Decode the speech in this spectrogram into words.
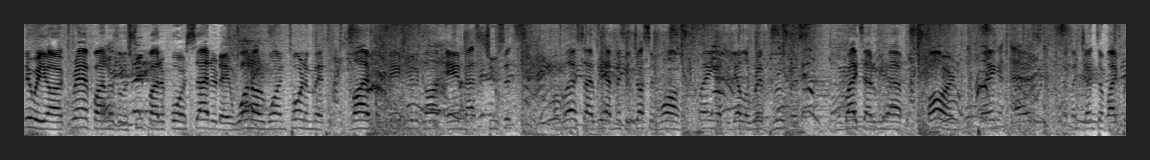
Here we are, grand finals of the Street Fighter 4 Saturday one-on-one tournament live from Game Unicon in Massachusetts. On the left side, we have Mr. Justin Wong playing as the Yellow Rib Rufus. On the right side, we have Marn playing as the Magenta Viper.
